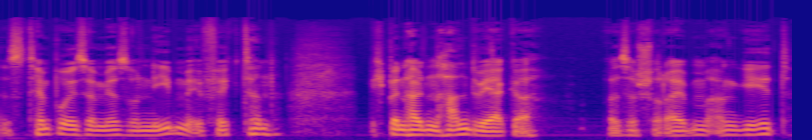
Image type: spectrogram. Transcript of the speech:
das Tempo ist ja mehr so ein Nebeneffekt dann. Ich bin halt ein Handwerker, was das Schreiben angeht.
